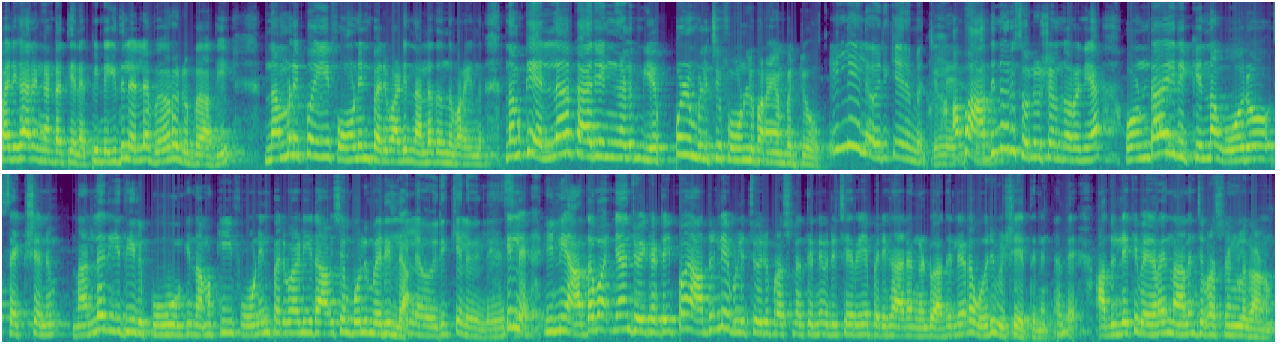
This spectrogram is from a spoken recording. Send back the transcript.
പരിഹാരം കണ്ടെത്തിയേനെ. പിന്നെ ഇതിലെല്ലാം വേറൊരു ഉപാധി. നമ്മളിപ്പോൾ ഈ ഫോണിൻ പരിപാടി നല്ലതെന്ന് പറയുന്നത് നമുക്ക് എല്ലാ കാര്യങ്ങളും എപ്പോഴും വിളിച്ച് ഫോണിൽ പറയാൻ പറ്റുമോ? ഇല്ല ഇല്ല ഒരിക്കലും പറ്റില്ല. അപ്പോൾ അതിനൊരു സൊല്യൂഷൻ എന്ന് പറഞ്ഞാൽ ഉണ്ടായിരിക്കുന്ന ഓരോ സെക്ഷനും നല്ല രീതിയിൽ പോവുമെങ്കിൽ നമുക്ക് ഈ ഫോണിൻ പരിപാടിയുടെ ആവശ്യം പോലും വരില്ല. ഇല്ല ഒരിക്കലും ഇല്ല ഇല്ലേ? ഇനി അഥവാ ഞാൻ ചോദിക്കട്ടെ ഇപ്പൊ അതിലെ വിളിച്ച ഒരു പ്രശ്നത്തിന് ഒരു ചെറിയ പരിഹാരം കണ്ടു. അതിലൂടെ ഒരു വിഷയത്തിന് അതെ. അതിലേക്ക് വേറെ നാലഞ്ച് പ്രശ്നങ്ങൾ കാണും.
